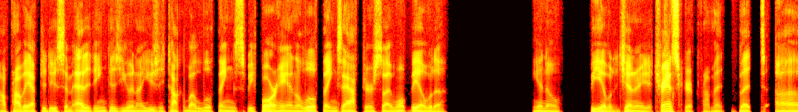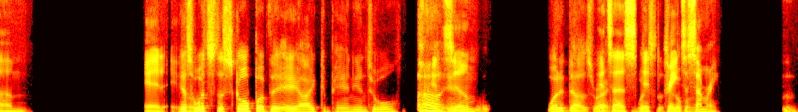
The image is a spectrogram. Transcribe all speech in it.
I'll probably have to do some editing because you and I usually talk about little things beforehand and little things after. So I won't be able to, you know, be able to generate a transcript from it. But um, it, it Yeah. So what's the scope of the AI companion tool and Zoom? What it does, right? It's a, it creates a summary. it?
